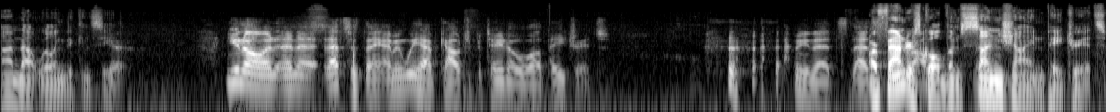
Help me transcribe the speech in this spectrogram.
I'm not willing to concede. Yeah. You know, and, and uh, that's the thing. I mean, we have couch potato uh, patriots. I mean, that's that's Our founders called them Sunshine Patriots.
